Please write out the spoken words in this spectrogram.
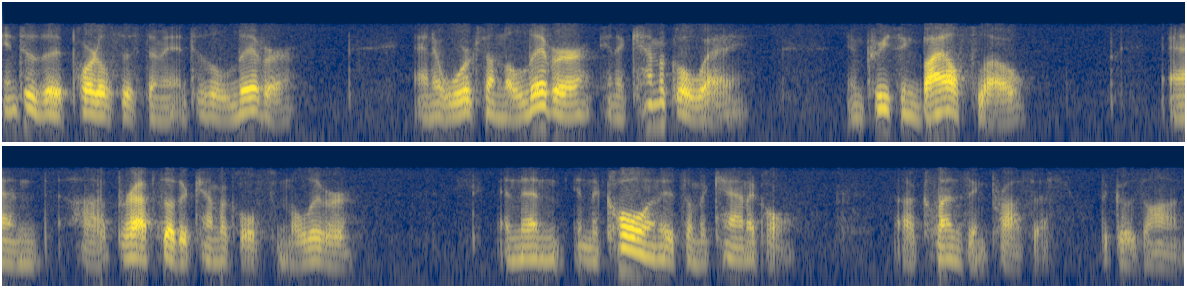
into the portal system into the liver, and it works on the liver in a chemical way, increasing bile flow and uh, perhaps other chemicals from the liver. And then in the colon, it's a mechanical uh, cleansing process that goes on,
